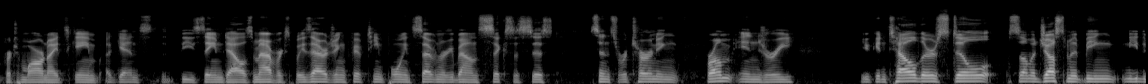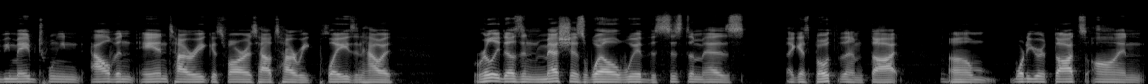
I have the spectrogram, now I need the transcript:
for tomorrow night's game against these same Dallas Mavericks. But he's averaging 15 points, seven rebounds, six assists since returning from injury. You can tell there's still some adjustment being need to be made between Alvin and Tyreke as far as how Tyreke plays and how it really doesn't mesh as well with the system as I guess both of them thought. Um, what are your thoughts on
